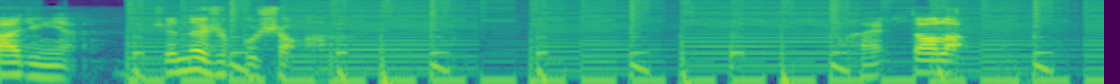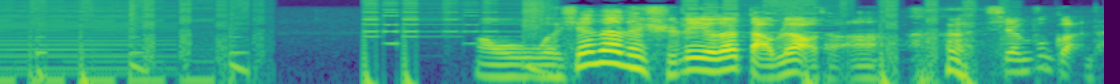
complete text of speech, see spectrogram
八经验真的是不少啊！哎，到了啊！我现在的实力有点打不了他啊，先不管他。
